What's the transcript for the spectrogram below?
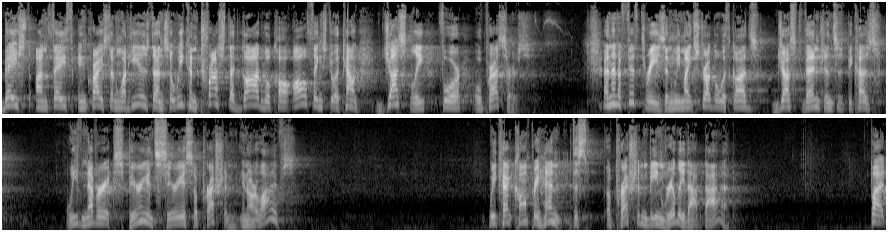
based on faith in Christ and what he has done. So we can trust that God will call all things to account justly for oppressors. And then a fifth reason we might struggle with God's just vengeance is because we've never experienced serious oppression in our lives. We can't comprehend this oppression being really that bad. But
